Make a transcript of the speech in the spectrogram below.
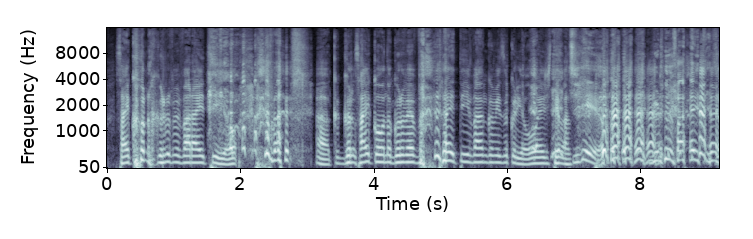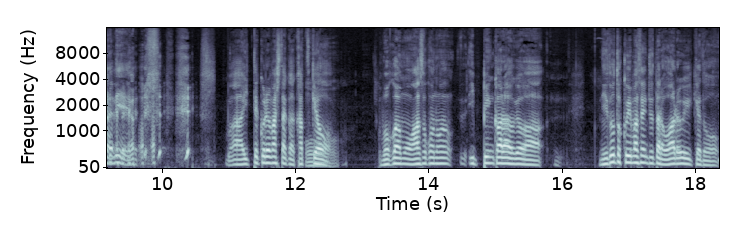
最高のグルメバラエティを あ最高のグルメバラエティ番組作りを応援してます。ちげえよ。グルメバラエティじゃねえよ。わあ言ってくれましたか、勝京。お僕はもうあそこの一品唐揚げは二度と食いませんって言ったら悪いけど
